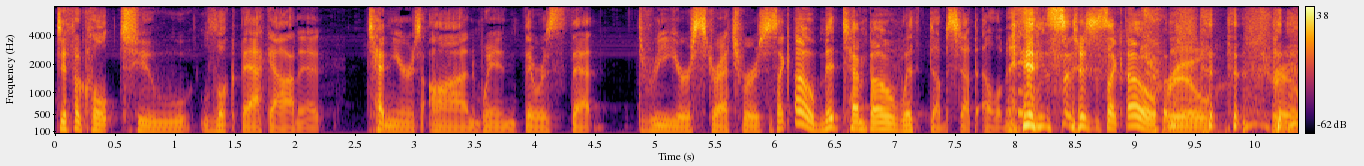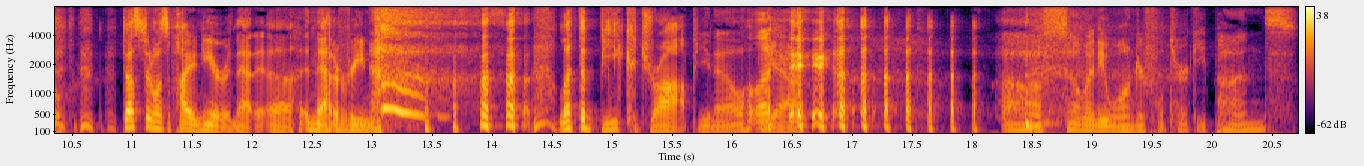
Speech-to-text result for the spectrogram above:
difficult to look back on it 10 years on when there was that 3 year stretch where it's just like oh mid tempo with dubstep elements and it's just like oh True, true. Dustin was a pioneer in that uh, in that arena. Let the beak drop, you know. Yeah. oh, so many wonderful turkey puns.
